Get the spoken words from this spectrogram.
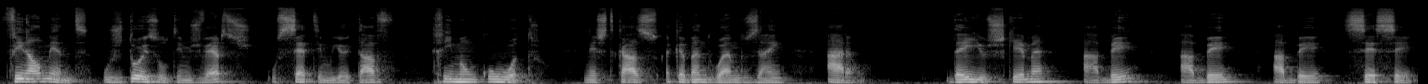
Finalmente, os dois últimos versos, o sétimo e oitavo, rimam com o outro, neste caso acabando ambos em aram. Daí o esquema AB, AB, AB, CC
